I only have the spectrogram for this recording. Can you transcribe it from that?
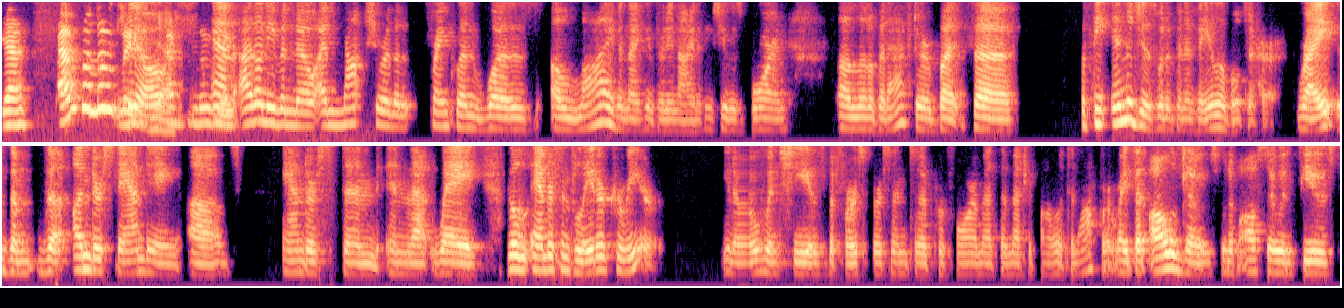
Yeah, absolutely. You know, yes. absolutely. And I don't even know, I'm not sure that Franklin was alive in 1939. I think she was born a little bit after, but the but the images would have been available to her, right? The the understanding of Anderson in that way. The Anderson's later career, you know, when she is the first person to perform at the Metropolitan Opera, right? That all of those would have also infused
